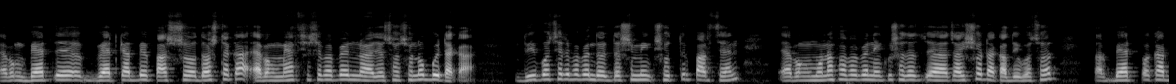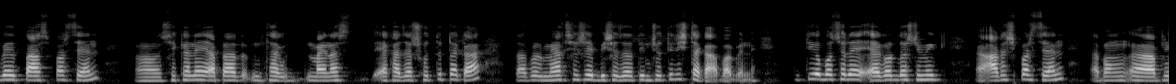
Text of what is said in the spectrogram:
এবং ব্যাট ব্যাট কাটবে পাঁচশো দশ টাকা এবং ম্যাথ শেষে পাবেন নয় হাজার ছশো নব্বই টাকা। দুই বছরে পাবেন দশ দশমিক সত্তর পার্সেন্ট এবং মুনাফা পাবেন একুশ হাজার চারশো টাকা দুই বছর। তার ব্যাট কাটবে পাঁচ পার্সেন্ট সেখানে আপনার মাইনাস এক হাজার সত্তর টাকা, তারপর ম্যাথ শেষে বিশ হাজার তিনশো তিরিশ টাকা পাবেন। তৃতীয় বছরে এগারো দশমিক আঠাশ পার্সেন্ট এবং আপনি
